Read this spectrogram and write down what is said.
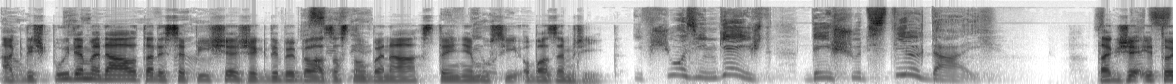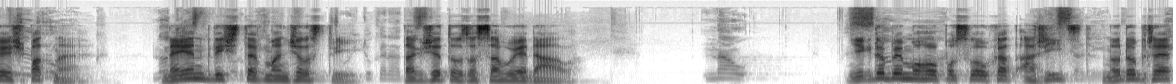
A když půjdeme dál, tady se píše, že kdyby byla zasnoubená, stejně musí oba zemřít. Takže i to je špatné. Nejen když jste v manželství, takže to zasahuje dál. Někdo by mohl poslouchat a říct, no dobře,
